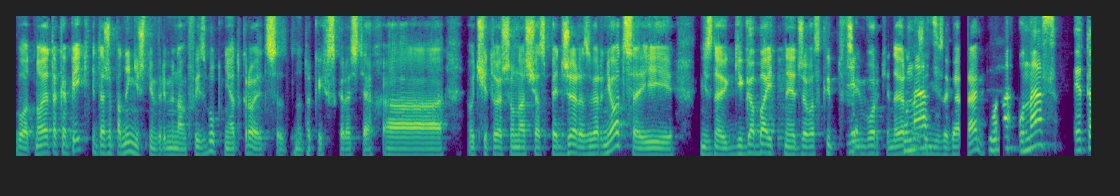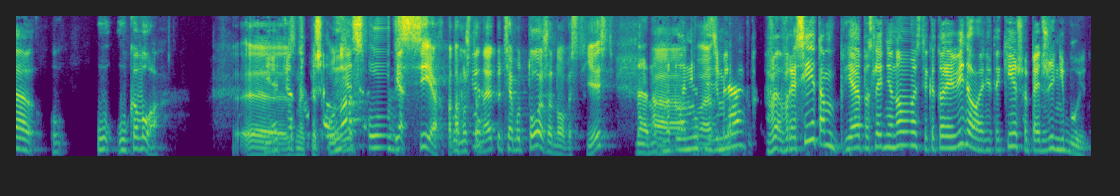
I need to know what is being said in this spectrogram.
Вот, но это копейки даже по нынешним временам Facebook не откроется на таких скоростях. А учитывая, что у нас сейчас 5G развернется и, не знаю, гигабайтные JavaScript фреймворки, наверное, нас, уже не за горами. У, у нас это у, у кого? Э, значит, слышал, у нас я... у всех, потому у что на эту тему тоже новость есть. Да, на, а, планете а, Земля. В, в России там, я последние новости, которые я видел, они такие, что 5G не будет.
